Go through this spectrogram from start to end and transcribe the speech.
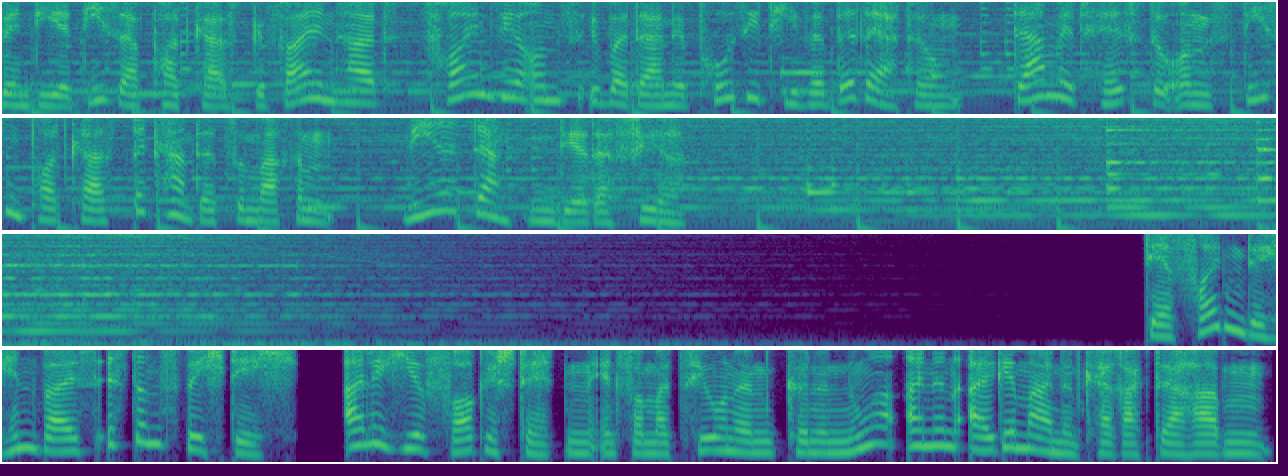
Wenn dir dieser Podcast gefallen hat, freuen wir uns über deine positive Bewertung. Damit hilfst du uns, diesen Podcast bekannter zu machen. Wir danken dir dafür. Der folgende Hinweis ist uns wichtig. Alle hier vorgestellten Informationen können nur einen allgemeinen Charakter haben.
